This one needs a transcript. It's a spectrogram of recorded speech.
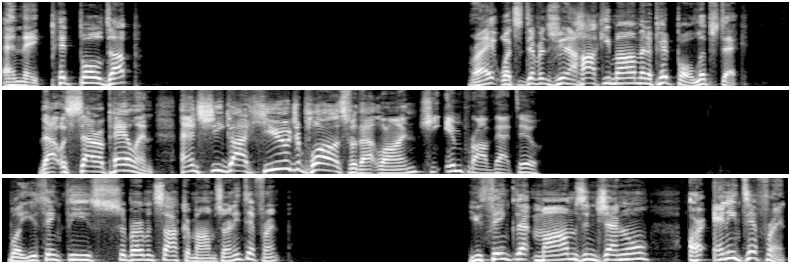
And they pitbulled up. Right? What's the difference between a hockey mom and a pit bull? Lipstick. That was Sarah Palin. And she got huge applause for that line. She improv that too. Well, you think these suburban soccer moms are any different? You think that moms in general are any different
